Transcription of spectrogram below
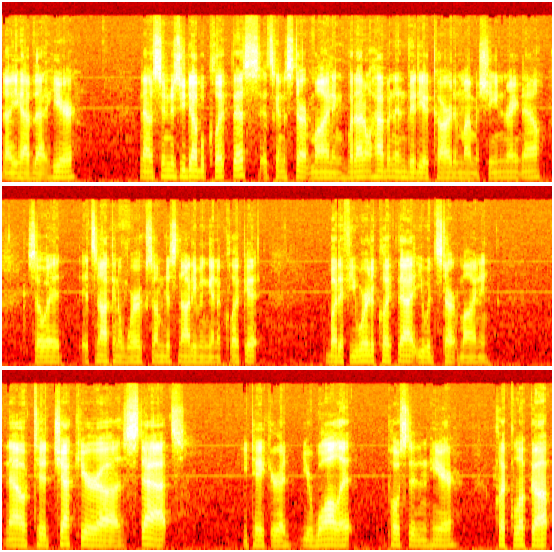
now you have that here. Now as soon as you double click this it's gonna start mining but I don't have an Nvidia card in my machine right now so it it's not gonna work so I'm just not even gonna click it. But if you were to click that you would start mining. Now to check your uh, stats you take your your wallet post it in here click look up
